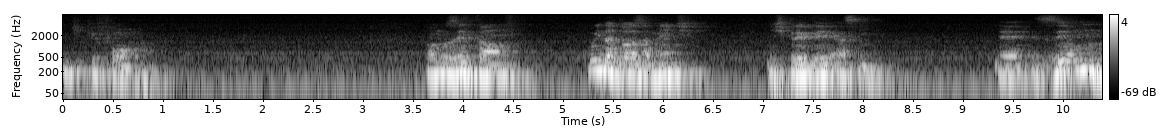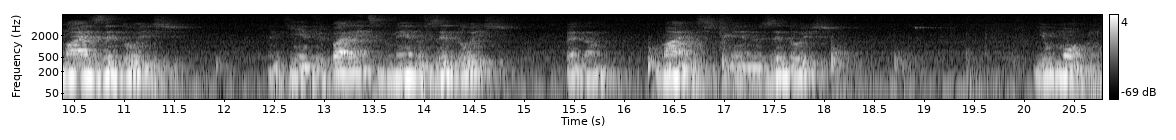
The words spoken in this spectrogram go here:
de que forma? Vamos então cuidadosamente escrever assim: é, Z1 mais Z2, aqui entre parênteses, menos Z2, perdão, mais menos Z2 e o módulo.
